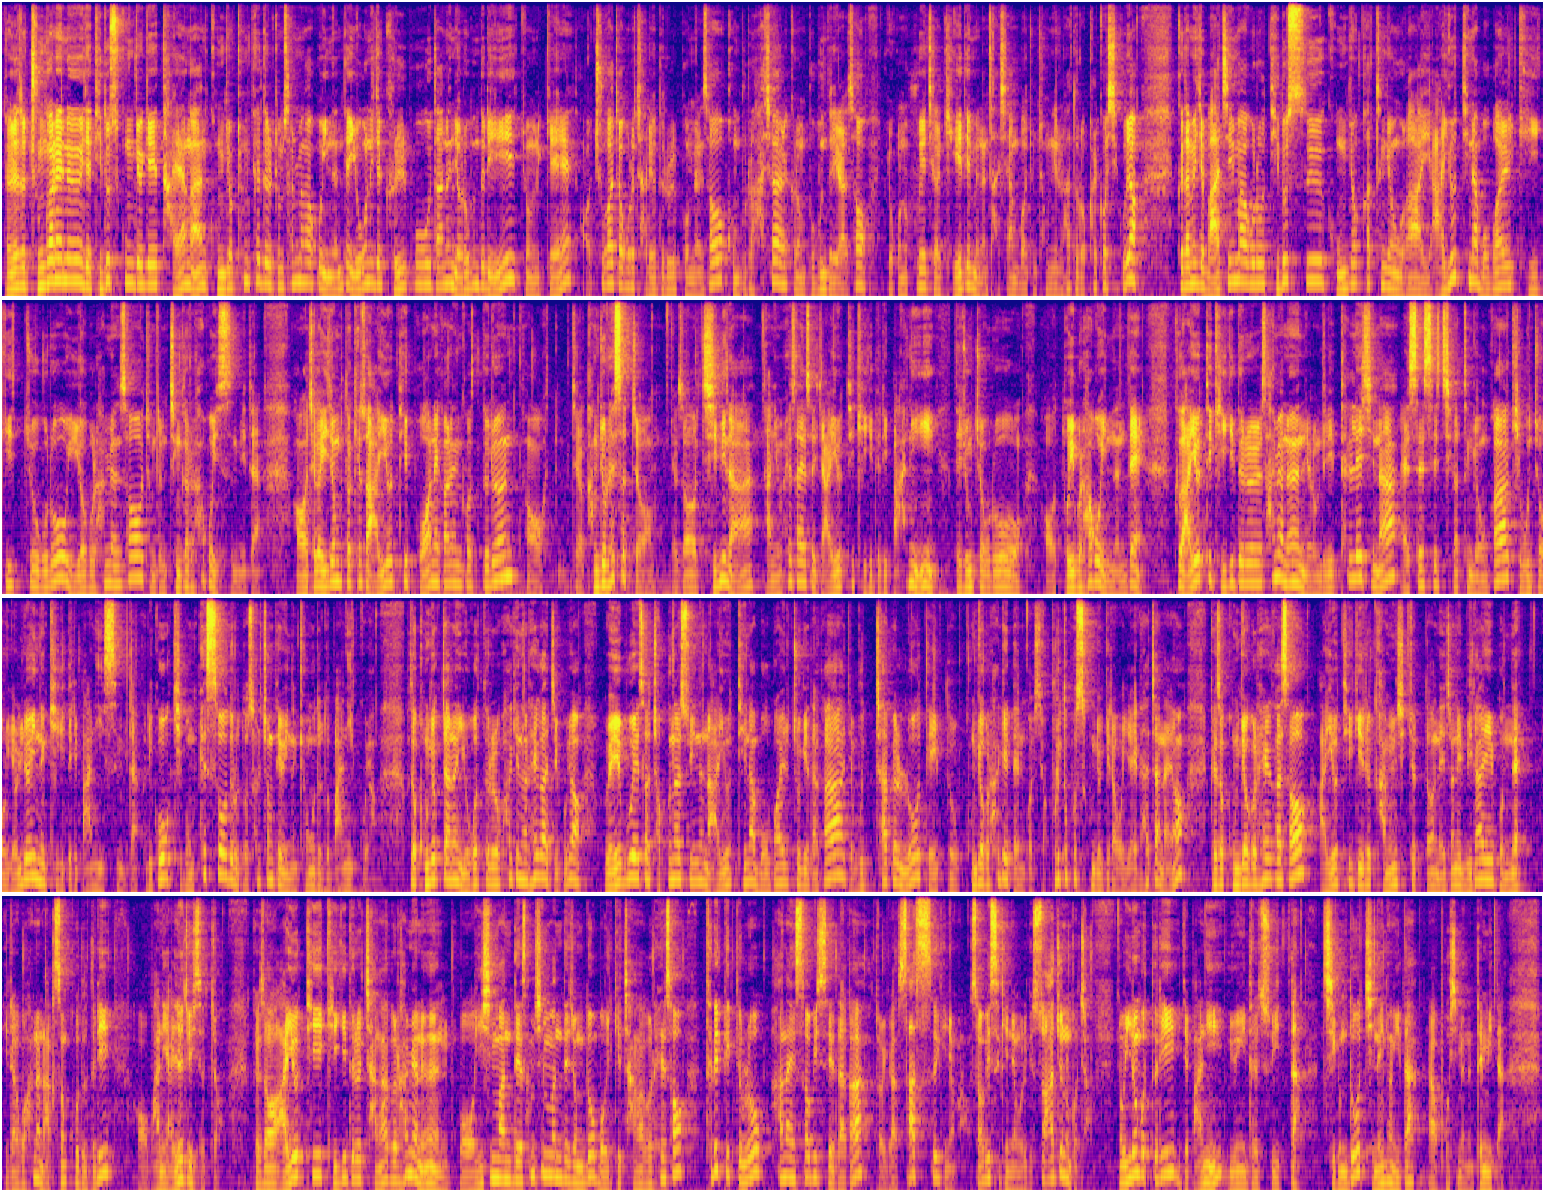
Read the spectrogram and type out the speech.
자, 그래서 중간에는 이제 디도스 공격의 다양한 공격 형태들을 좀 설명하고 있는데 요거는 이제 글보다는 여러분들이 좀 이렇게 어, 추가적으로 자료들을 보면서 공부를 하셔야 할 그런 부분들이라서 요거는 후에 제가 기회 되면은 다시 한번 좀 정리를 하도록 할 것이고요. 그 다음에 이제 마지막으로 디도스 공격 같은 경우가 이 IoT나 모바일 기기 쪽으로 위협을 하면서 점점 증가를 하고 있습니다. 어, 제가 이전부터 계속 IoT 보안에 관한 것들은 어, 제가 강조를 했었죠. 그래서 집이나 아니면 회사에서 IoT 기기들이 많이 대중적으로 어, 도입을 하고 있는데 그 IoT 기기들을 사면은 여러분들이 텔넷이나 SSH 같은 경우가 기본적으로 열려있는 기기들이 많이 있습니다. 그리고 기본 패스워드로 또 설정되어 있는 경우들도 많이 있고요. 그래서 공격자는 이것들을 확인을 해 가지고요. 외부에서 접근할 수 있는 IoT나 모바일 쪽에다가 무차별로 대입도 공격을 하게 되는 것이죠. brute force 공격이라고 이야기를 하잖아요. 그래서 공격을 해가서 IoT 기기를 감염 시켰던 예전에 Mirai botnet 이라고 하는 악성 코드들이 어, 많이 알려져 있었죠. 그래서 IoT 기기들을 장악을 하면은 뭐 20만 대 30만 대 정도 뭐 이렇게 장악을 해서 트래픽들로 하나의 서비스에다가 저희가 SaaS 개념으로 서비스 개념으로 이렇게 쏴주는 거죠. 뭐 이런 것들이 이제 많이 유행이 될 수 있다 지금도 진행형이다 라고 보시면 됩니다.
